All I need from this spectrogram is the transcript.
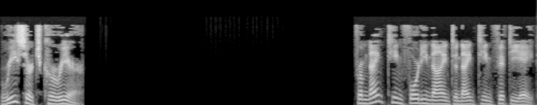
Research career From 1949 to 1958,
